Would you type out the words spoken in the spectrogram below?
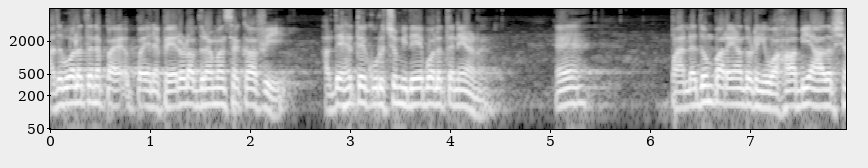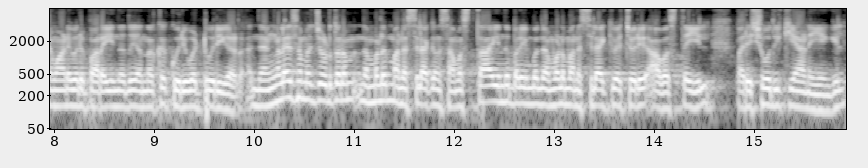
അതുപോലെ തന്നെ പേരോട് അബ്ദുറഹ്മാൻ സക്കാഫി അദ്ദേഹത്തെക്കുറിച്ചും ഇതേപോലെ തന്നെയാണ്. പലതും പറയാൻ തുടങ്ങി. വഹാബി ആദർശമാണ് ഇവർ പറയുന്നത് എന്നൊക്കെ കുരുവട്ടൂരികൾ. ഞങ്ങളെ സംബന്ധിച്ചിടത്തോളം നമ്മൾ മനസ്സിലാക്കുന്ന സമസ്ത എന്ന് പറയുമ്പോൾ നമ്മൾ മനസ്സിലാക്കി വെച്ച ഒരു അവസ്ഥയിൽ പരിശോധിക്കുകയാണ് എങ്കിൽ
